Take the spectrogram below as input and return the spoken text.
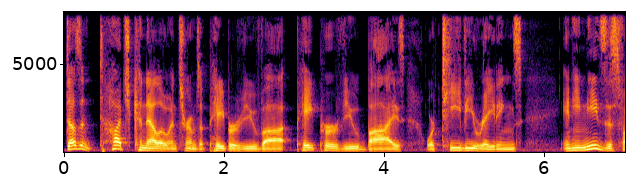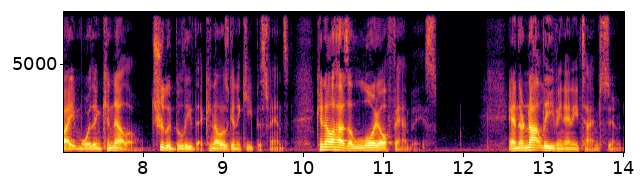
Doesn't touch Canelo in terms of pay per view pay per view buys or TV ratings and he needs this fight more than Canelo. Truly believe that. Canelo's going to keep his fans. Canelo has a loyal fan base, and they're not leaving anytime soon.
